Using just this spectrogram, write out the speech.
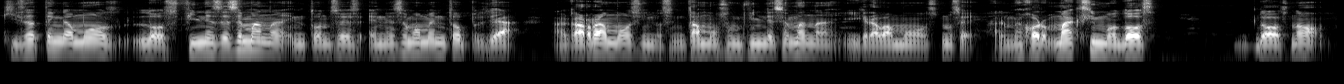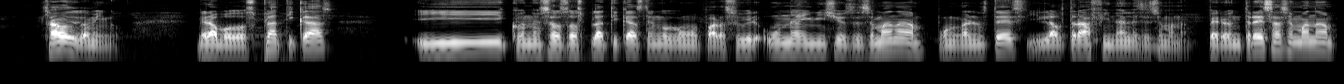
quizá tengamos los fines de semana, entonces en ese momento pues ya agarramos y nos sentamos un fin de semana y grabamos, no sé, a lo mejor máximo dos, dos, no, sábado y domingo. Grabo dos pláticas y con esas dos pláticas tengo como para subir una a inicios de semana, pónganlo ustedes, y la otra a finales de semana. Pero entre esa semana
